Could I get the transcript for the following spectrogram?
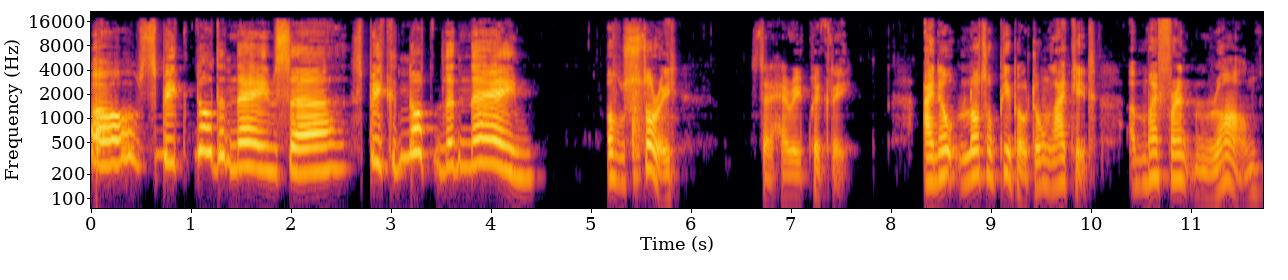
Oh, speak not the name, sir. Speak not the name. Oh, sorry, said Harry quickly. I know lots of people don't like it. Uh, my friend Ron.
